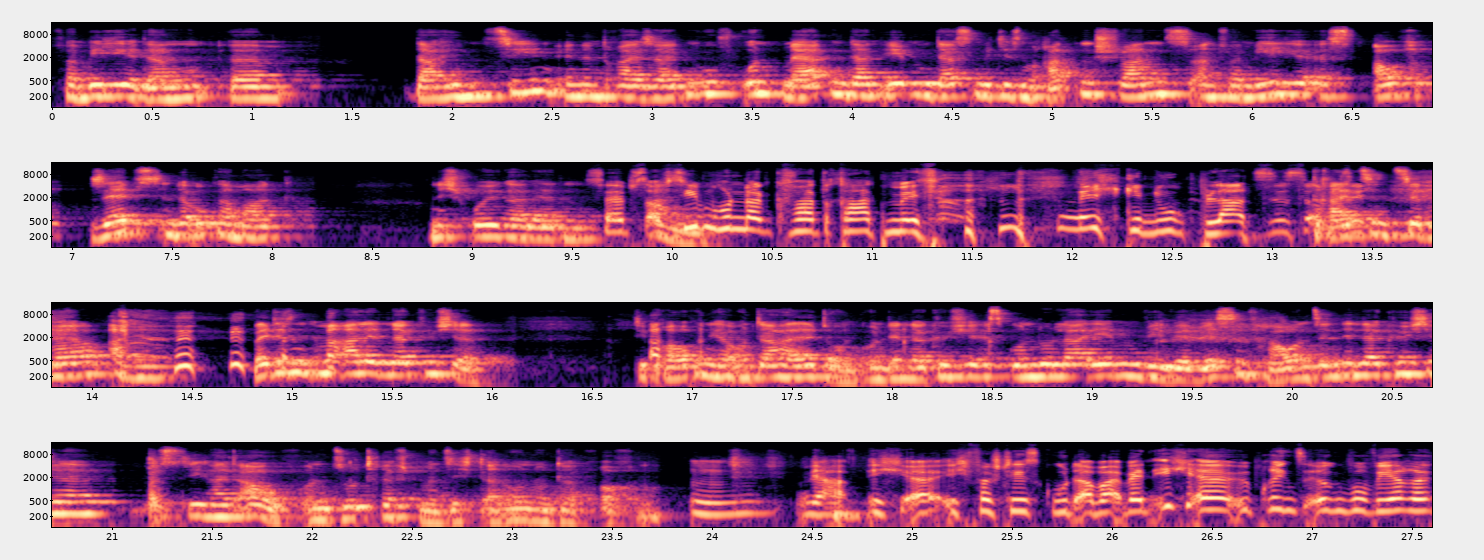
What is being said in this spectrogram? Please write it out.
Familie dann ähm, dahin ziehen in den Dreiseitenhof und merken dann eben, dass mit diesem Rattenschwanz an Familie es auch selbst in der Uckermark nicht ruhiger werden Selbst auf kann. 700 Quadratmetern nicht genug Platz ist. um 13 Zimmer, weil die sind immer alle in der Küche. Die brauchen ja Unterhaltung. Und in der Küche ist Gundula eben, wie wir wissen, Frauen sind in der Küche, ist die halt auch. Und so trifft man sich dann ununterbrochen. Ja, ich, äh, ich verstehe es gut. Aber wenn ich äh, übrigens irgendwo wäre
